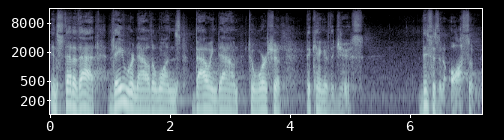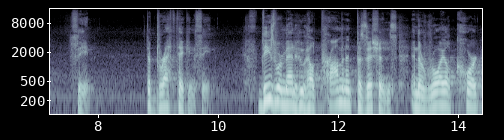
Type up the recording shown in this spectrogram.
Instead of that, they were now the ones bowing down to worship the King of the Jews. This is an awesome scene. It's a breathtaking scene. These were men who held prominent positions in the royal court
